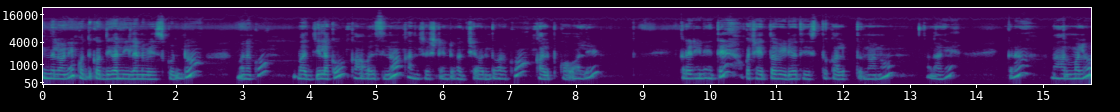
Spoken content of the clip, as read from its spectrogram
ఇందులోనే కొద్ది కొద్దిగా నీళ్ళను వేసుకుంటూ మనకు బజ్జీలకు కావలసిన కన్సిస్టెంట్ వచ్చేంత వరకు కలుపుకోవాలి. ఇక్కడ నేనైతే ఒక చేత్తో వీడియో తీస్తూ కలుపుతున్నాను. అలాగే ఇక్కడ నార్మల్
